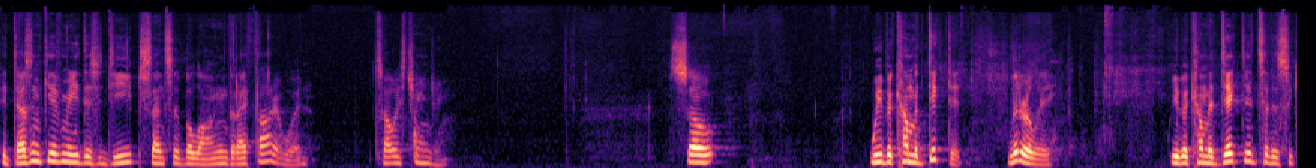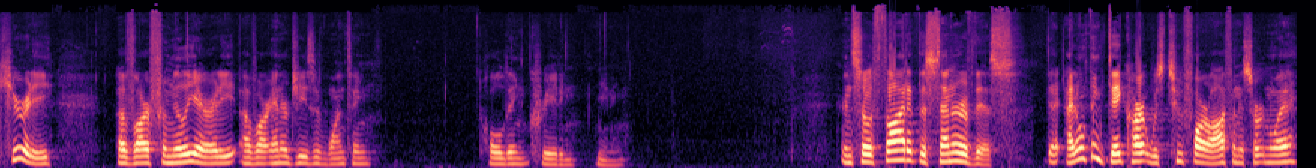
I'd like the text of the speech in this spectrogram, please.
It doesn't give me this deep sense of belonging that I thought it would. It's always changing. So we become addicted, literally. We become addicted to the security of our familiarity, of our energies of wanting, holding, creating meaning. And so, thought at the center of this, I don't think Descartes was too far off in a certain way.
